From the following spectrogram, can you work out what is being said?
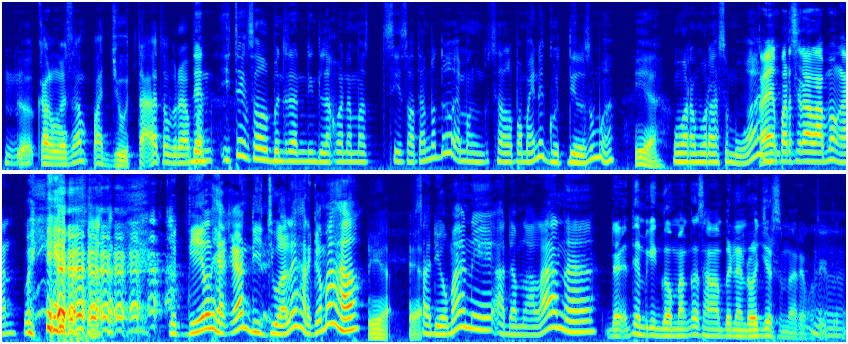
eh, kalau nggak salah 4 juta atau berapa? Dan itu yang selalu beneran dilakukan sama si Southampton tuh emang selalu pemainnya good deal semua. iya. Murah-murah semua. Kayak Persela Lamongan. good deal ya kan dijualnya harga mahal. Iya, iya. Sadio Mane, Adam Lallana, Dan itu yang bikin gue mangkel sama Brendan Rodgers sebenarnya waktu itu. eh,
